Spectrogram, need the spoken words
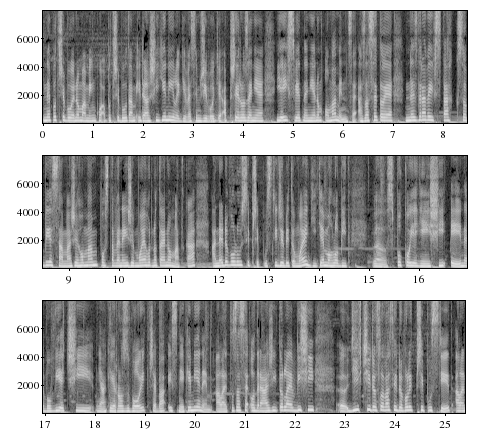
nepotřebují jenom maminku a potřebují tam i další jiný lidi ve svém životě a přirozeně jejich svět není jenom o mamince. A zase to je nezdravý vztah k sobě sama, že ho mám postavený, že moje hodnota je jenom matka a nedovoluji si připustit, že by to moje dítě mohlo být e, spokojenější i nebo větší nějaký rozvoj třeba i s někým jiným, ale to zase odráží, tohle je vyšší e, dívčí doslova si dovolit připustit, ale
